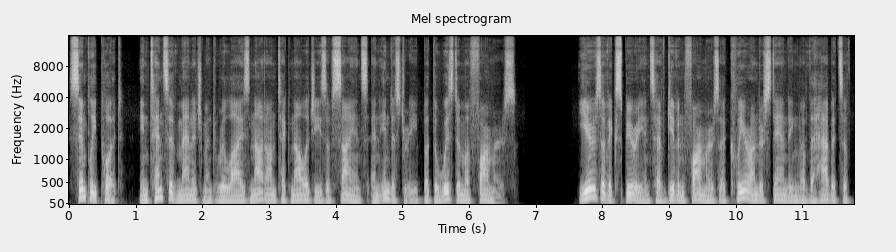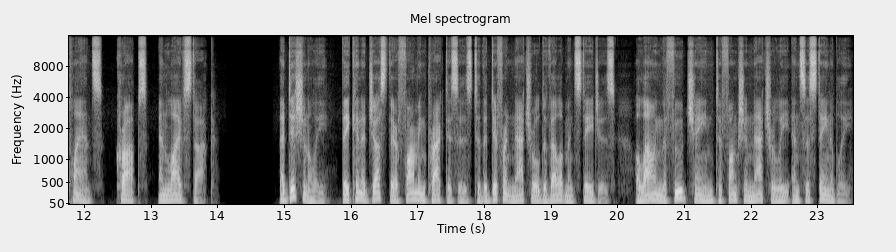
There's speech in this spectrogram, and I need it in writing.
Simply put, intensive management relies not on technologies of science and industry but the wisdom of farmers. Years of experience have given farmers a clear understanding of the habits of plants, crops, and livestock. Additionally, they can adjust their farming practices to the different natural development stages, allowing the food chain to function naturally and sustainably.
